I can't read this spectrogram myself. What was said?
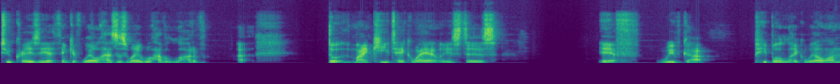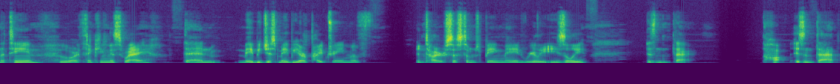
too crazy. I think if Will has his way, we'll have a lot of. Uh, the my key takeaway, at least, is if we've got people like Will on the team who are thinking this way, then maybe just maybe our pipe dream of entire systems being made really easily isn't that isn't that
